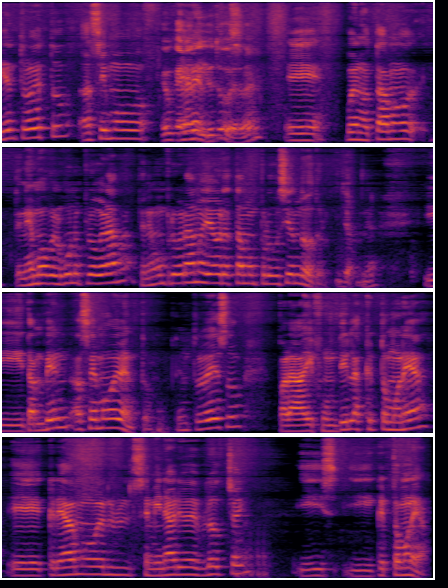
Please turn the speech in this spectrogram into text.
y dentro de esto hacemos... Es un canal de eventos. YouTube, ¿verdad? Eh, bueno, estamos, tenemos algunos programas, tenemos un programa y ahora estamos produciendo otro. Ya. Y también hacemos eventos. Dentro de eso, para difundir las criptomonedas, eh, creamos el seminario de blockchain y, y criptomonedas.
